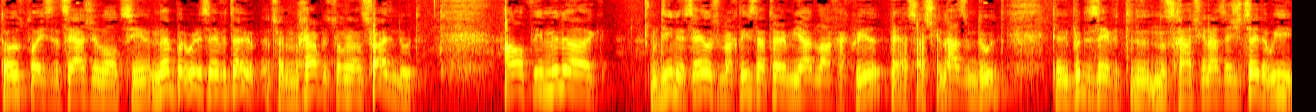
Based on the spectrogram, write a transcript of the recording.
those places that say asher voltzin, and then put away the sefer Torah. That's why the Mechaber is talking about to do it. Al fi minag Dina lach akriya. Be'as Ashkenazim we put the sefer to Nusach Ashkenaz. I should say that we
